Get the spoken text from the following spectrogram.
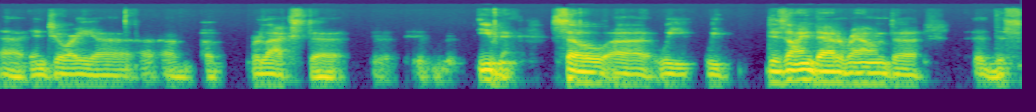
uh, enjoy uh, a, a, relaxed evening. So uh, we we designed that around uh, this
